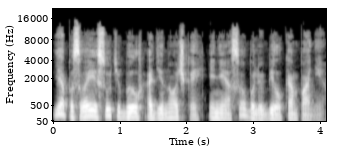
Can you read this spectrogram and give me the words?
Я по своей сути был одиночкой и не особо любил компанию.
